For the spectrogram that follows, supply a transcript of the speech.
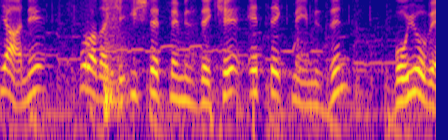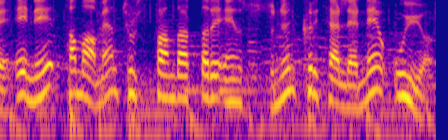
Yani buradaki işletmemizdeki etli ekmeğimizin boyu ve eni tamamen Türk Standartları Enstitüsü'nün kriterlerine uyuyor.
